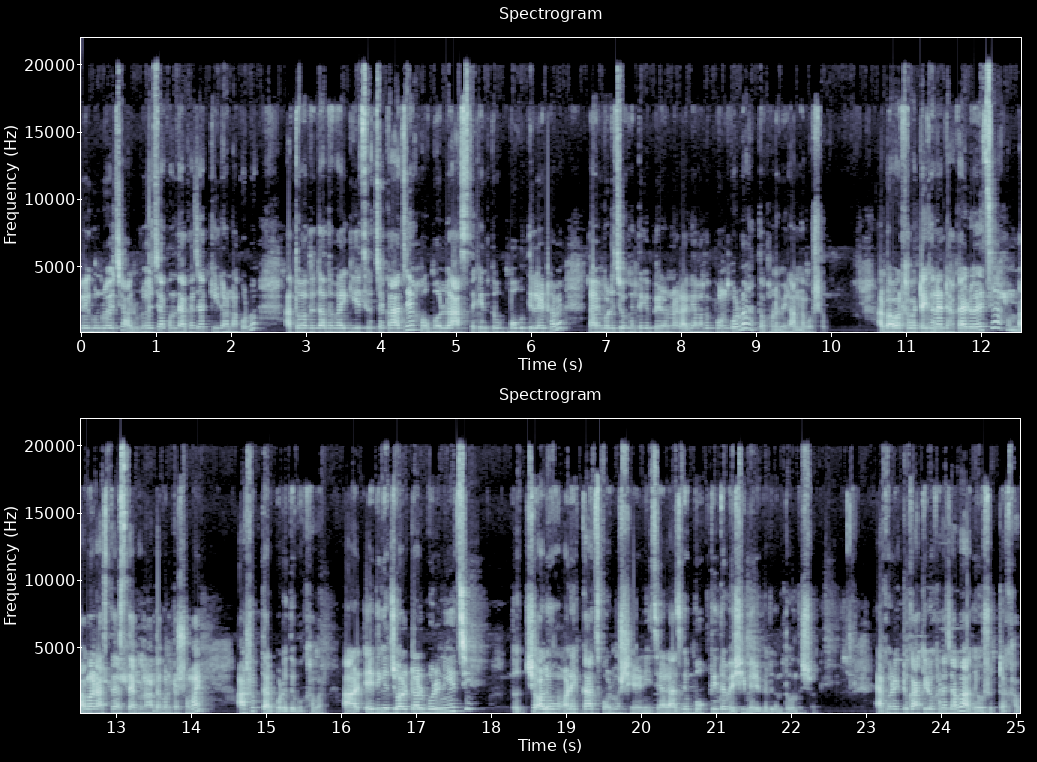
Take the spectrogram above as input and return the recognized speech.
বেগুন রয়েছে, আলু রয়েছে। এখন দেখা যাক কী রান্না করব। আর তোমাদের দাদাভাই গিয়েছে হচ্ছে কাজে, ও বলল আসতে কিন্তু বহুত লেট হবে। তাই আমি বলেছি ওখান থেকে বেরোনোর আগে আমাকে ফোন করবে তখন আমি রান্না বসাবো। আর বাবার খাবারটা এখানে ঢাকায় রয়েছে। এখন বাবার আস্তে আস্তে এখন আধা ঘণ্টা সময় আসুক, তারপরে দেবো খাবার। আর এইদিকে জল টল ভরে নিয়েছি। তো চলো, অনেক কাজকর্ম সেরে নিয়েছি। আর আজকে বক্তৃতা বেশি মেরে ফেললাম তোমাদের সঙ্গে। এখন একটু কাকির ওখানে যাব, আগে ওষুধটা খাব।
